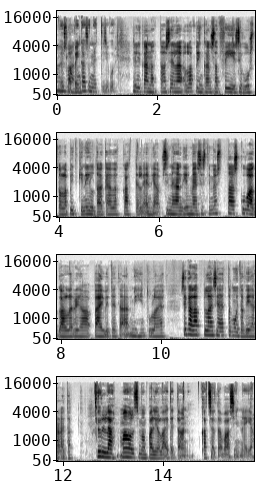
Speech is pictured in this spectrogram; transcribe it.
myös Aivan. Lapin kanssa nettisivuille. Eli kannattaa siellä Lapin kanssa Fi-sivustolla pitkin iltaa käydä katteleen. Ja sinnehän ilmeisesti myös taas kuvagalleriaa päivitetään, mihin tulee sekä lappilaisia että muita vieraita. Kyllä, mahdollisimman paljon laitetaan katseltavaa sinne ja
